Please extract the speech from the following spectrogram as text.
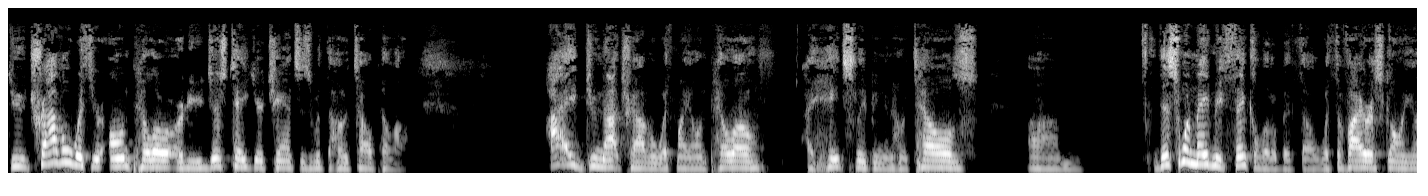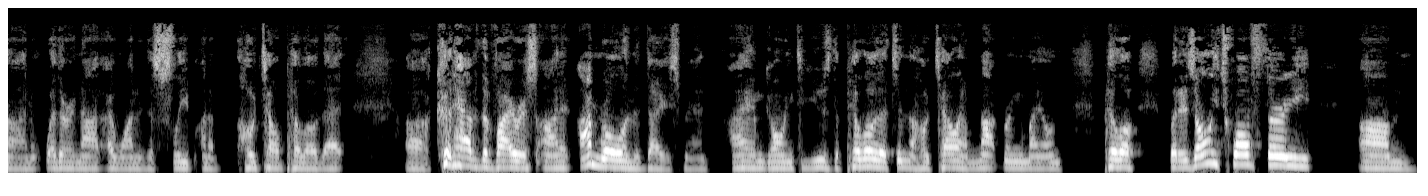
Do you travel with your own pillow, or do you just take your chances with the hotel pillow? I do not travel with my own pillow. I hate sleeping in hotels. Um, this one made me think a little bit though, with the virus going on, whether or not I wanted to sleep on a hotel pillow that uh, could have the virus on it. I'm rolling the dice, man. I am going to use the pillow that's in the hotel, and I'm not bringing my own pillow. But it's only 12:30, um,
